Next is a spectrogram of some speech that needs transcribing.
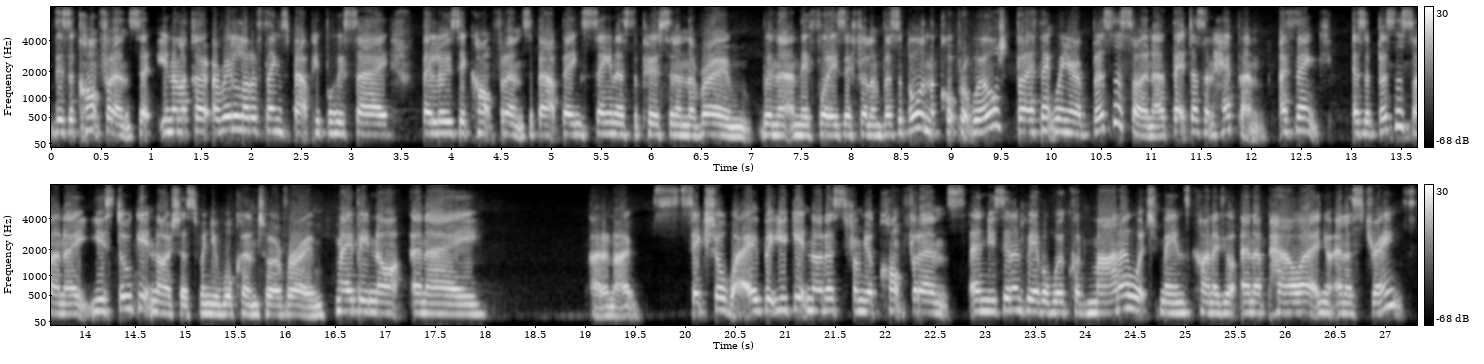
there's a confidence that you know like I, I, read a lot of things about people who say they lose their confidence about being seen as the person in the room when they're in their 40s they feel invisible in the corporate world but i think when you're a business owner that doesn't happen i think as a business owner, you still get noticed when you walk into a room. Maybe not in a, I don't know, sexual way, but you get noticed from your confidence. In New Zealand, we have a word called mana, which means kind of your inner power and your inner strength,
